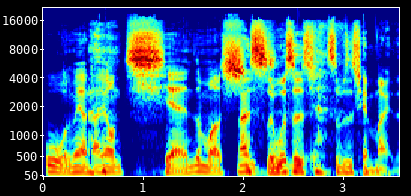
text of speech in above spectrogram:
物没有他用钱这么实。那食物是是不是钱买的？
